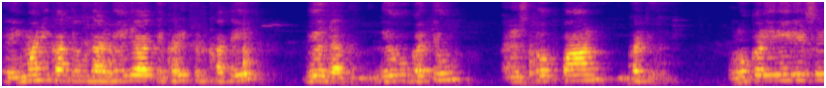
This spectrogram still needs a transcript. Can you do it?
એટલે હિમાની ખાતે ઉધાર બે હજાર, તે ખરીદ ખાતે બે હજાર. દેવું ઘટ્યું અને સ્ટોક પણ ઘટ્યું. રોકડ એની રહેશે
